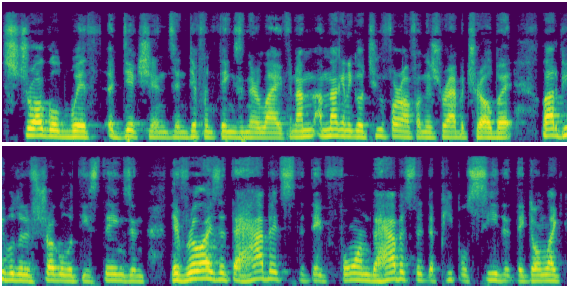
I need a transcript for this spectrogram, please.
struggled with addictions and different things in their life. And I'm, I'm not going to go too far off on this rabbit trail, but a lot of people that have struggled with these things and they've realized that the habits that they've formed, the habits that the people see that they don't like,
